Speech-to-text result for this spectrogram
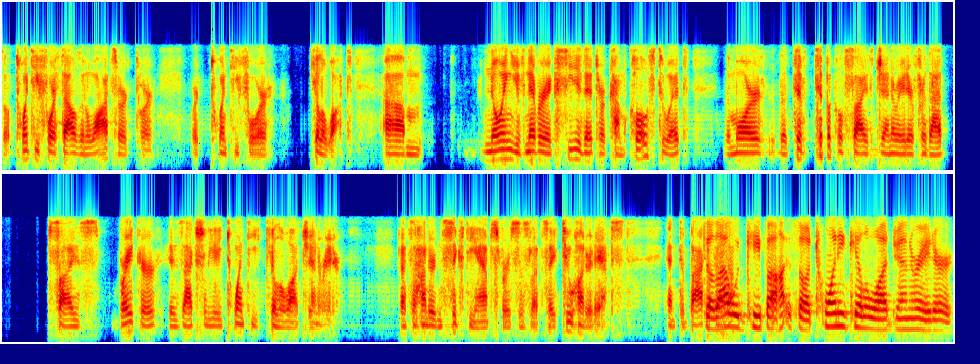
So 24,000 watts or, or, or 24 kilowatt. Um, knowing you've never exceeded it or come close to it, the more the t- typical size generator for that size breaker is actually a 20 kilowatt generator. That's 160 amps versus let's say 200 amps. And to back so that, that would keep a so a 20 kilowatt generator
